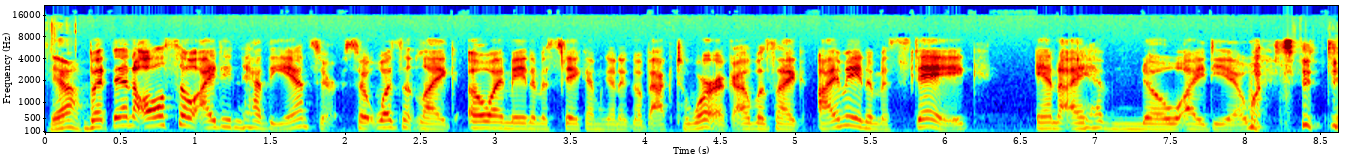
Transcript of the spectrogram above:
yeah. But then also, I didn't have the answer, so it wasn't like, oh, I made a mistake, I'm going to go back to work. I was like, I made a mistake and I have no idea what to do.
